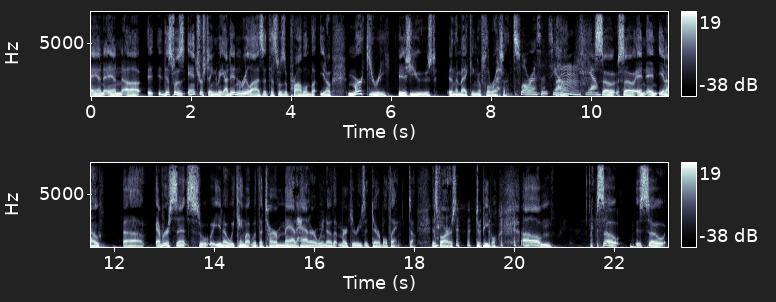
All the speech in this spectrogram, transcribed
And and uh, it, this was interesting to me. I didn't realize that this was a problem, but you know, mercury is used in the making of fluorescents. Fluorescence, yeah. Yeah. So, so, and, and, you know, uh, ever since, you know, we came up with the term Mad Hatter, we know that mercury is a terrible thing. So, as far as to people. Um, so, so,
